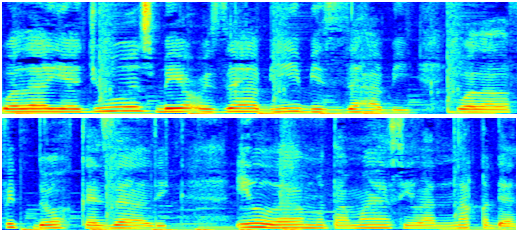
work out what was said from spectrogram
ولا يجوز بيع الذهب بالذهب ولا الفضة كذلك إلا متماثلا نقدا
